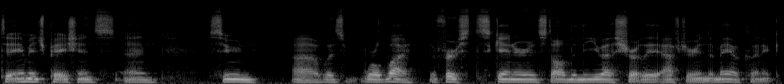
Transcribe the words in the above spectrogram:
to image patients, and soon uh, was worldwide. The first scanner installed in the U.S. shortly after in the Mayo Clinic.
